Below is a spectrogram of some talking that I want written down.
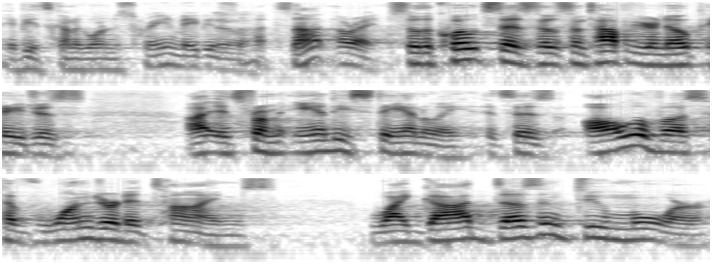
Maybe it's going to go on the screen. Maybe it's no. not. It's not? All right. So the quote says, so it's on top of your note pages. Uh, it's from Andy Stanley. It says, All of us have wondered at times why God doesn't do more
